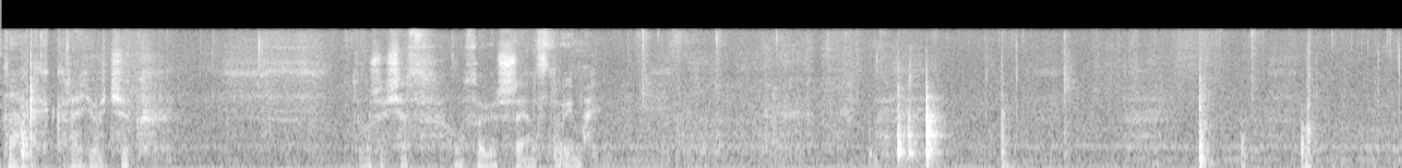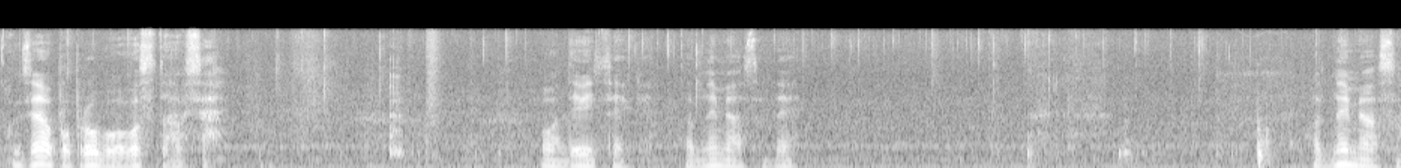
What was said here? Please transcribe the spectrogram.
Так, краючок. Тоже сейчас усовершенствуем. Взяв, попробував, остався. О, дивіться яке. Одне м'ясо, де. Одне м'ясо.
